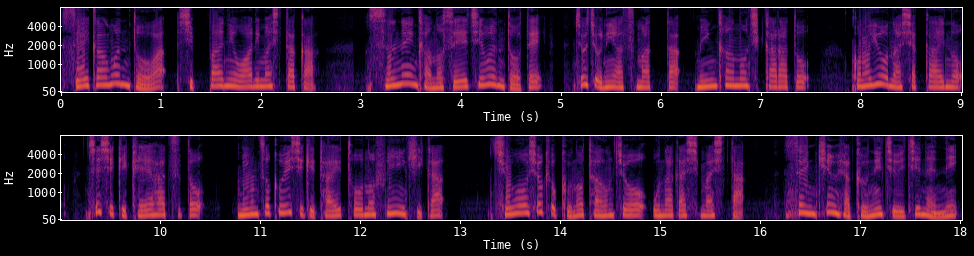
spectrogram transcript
生還運動は失敗に終わりましたが、数年間の政治運動で徐々に集まった民間の力と、このような社会の知識啓発と民族意識台頭の雰囲気が中央諸局の誕生を促しました。1921年に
